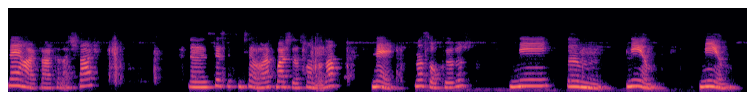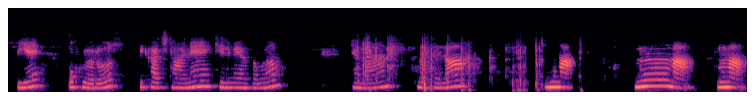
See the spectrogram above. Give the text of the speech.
N harfi arkadaşlar. E, ses isimsel olarak başta da sonunda da N. Nasıl okuyoruz? Ni, ın, niın, niın diye okuyoruz. Birkaç tane kelime yazalım. Hemen mesela Nuna, Nuna, Nuna.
